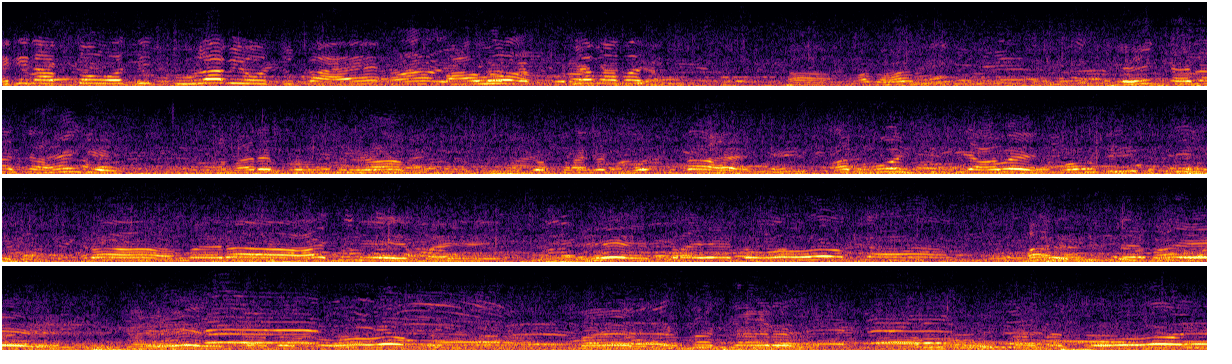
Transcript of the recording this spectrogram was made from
लेकिन अब तो वो चीज़ पूरा भी हो चुका है। हाँ, बाबा जी। हाँ अब हम यही कहना चाहेंगे हमारे प्रभु श्री राम जो प्रकट हो चुका है अब वो स्थिति आवे। कौन सी स्थिति राम राज्य भय हे भय गए सब लोका न कर कोई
